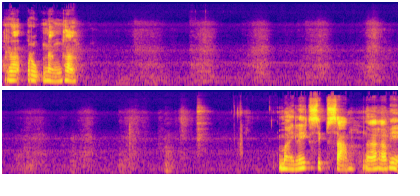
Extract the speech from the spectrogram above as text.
พระปรุหนังค่ะ หมายเลข13นะคะพี่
